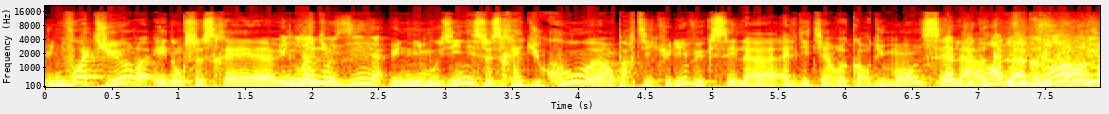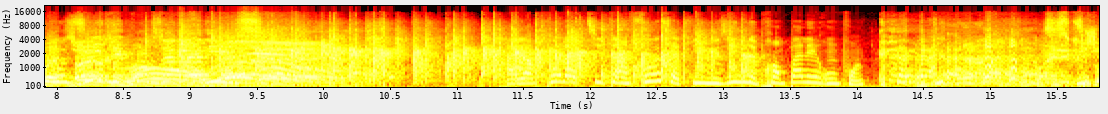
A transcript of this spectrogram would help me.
Une voiture, et donc ce serait euh, une, voiture- limousine. Une limousine, et ce serait du coup, euh, en particulier, vu que c'est la, elle détient un record du monde, c'est La la, plus grande. La plus grande limousine Bonne du réponse monde. de Gladys Alors pour la petite info, cette limousine ne prend pas les ronds-points. C'est ce, que je-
